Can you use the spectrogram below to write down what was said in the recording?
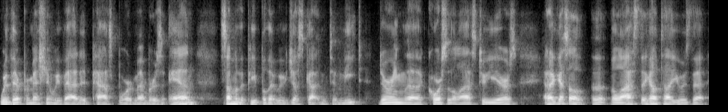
with their permission we've added past board members and some of the people that we've just gotten to meet during the course of the last 2 years. And I guess I'll the, the last thing I'll tell you is that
